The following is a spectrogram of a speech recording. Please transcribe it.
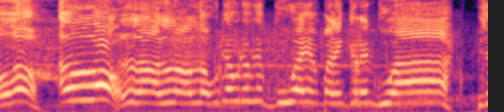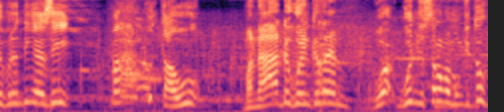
Lo Lo. Lo lo lo. Udah udah udah. Gua yang paling keren gua. Bisa berhenti gak sih? Malu tahu. Mana ada gue yang keren? Gua gua nyesel ngomong gitu.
